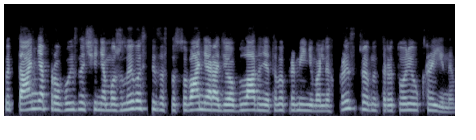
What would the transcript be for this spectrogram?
питання про визначення можливості застосування радіообладнання та випромінювальних пристроїв на території України.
